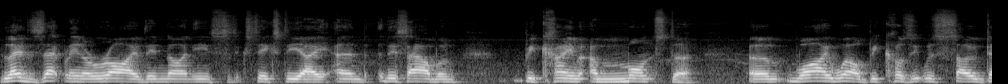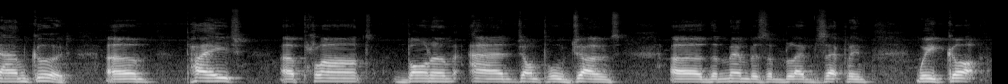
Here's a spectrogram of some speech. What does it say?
Led Zeppelin arrived in 1968 and this album became a monster. Um, why? Well, because it was so damn good. Um, Page, uh, Plant, Bonham, and John Paul Jones, uh, the members of Led Zeppelin, we got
